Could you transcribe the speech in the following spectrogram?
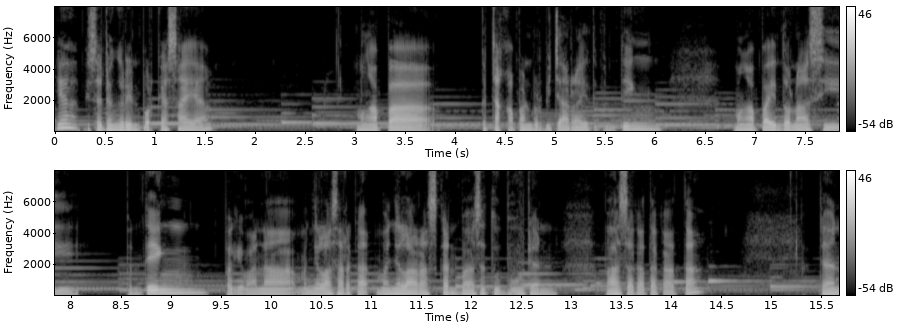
Ya, bisa dengerin podcast saya. Mengapa kecakapan berbicara itu penting? Mengapa intonasi penting? Bagaimana menyelaraskan, bahasa tubuh dan bahasa kata-kata? Dan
